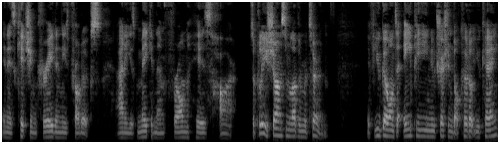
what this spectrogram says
in his kitchen creating these products, and he is making them from his heart. So please show him some love in return. If you go onto apenutrition.co.uk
